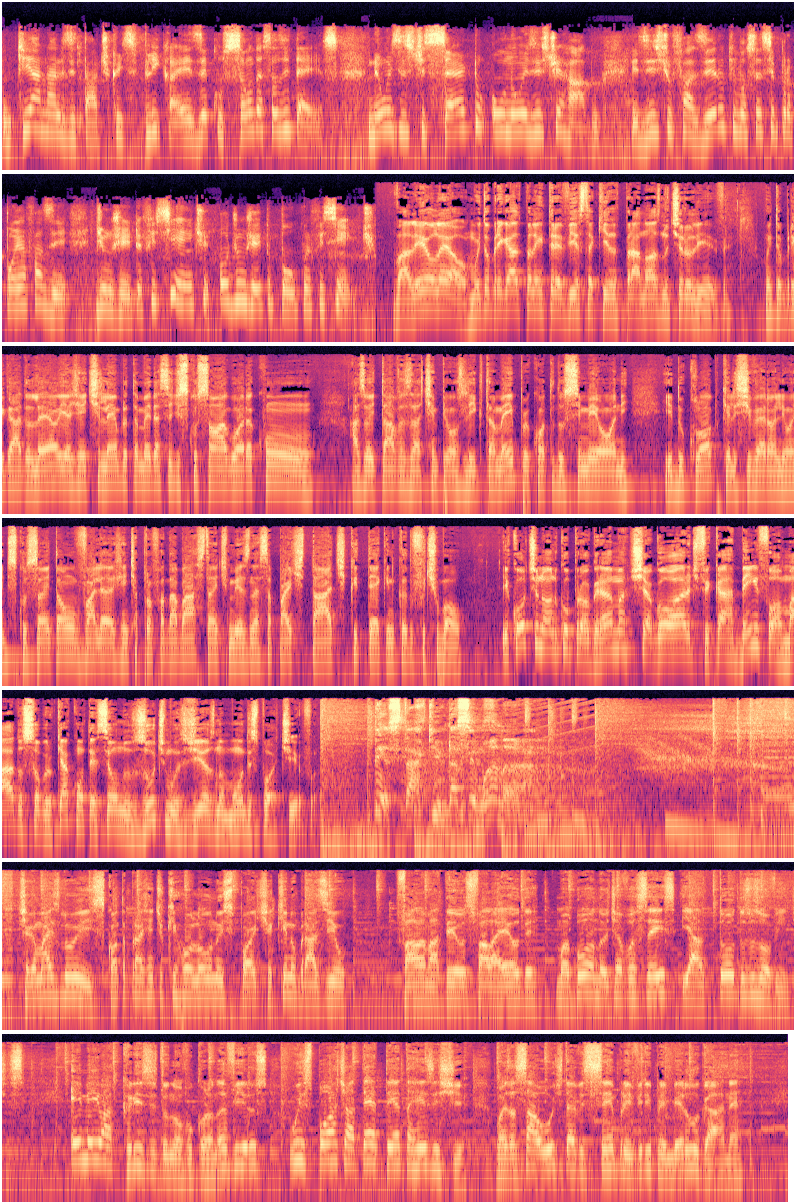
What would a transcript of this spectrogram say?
O que a análise tática explica é a execução dessas ideias. Não existe certo ou não existe errado. Existe o fazer o que você se propõe a fazer, de um jeito eficiente ou de um jeito pouco eficiente. Valeu, Léo. Muito obrigado pela entrevista aqui para nós no Tiro Livre. Muito obrigado, Léo. E a gente lembra também dessa discussão agora com as oitavas da Champions League também, por conta do Simeone e do Klopp, que eles tiveram ali uma discussão. Então vale a gente aprofundar bastante mesmo nessa parte tática e técnica do futebol. E continuando com o programa, chegou a hora de ficar bem informado sobre o que aconteceu nos últimos dias no mundo esportivo. Destaque da semana. Chega mais, Luiz. Conta pra gente o que rolou no esporte aqui no Brasil. Fala, Matheus. Fala, Helder. Uma boa noite a vocês e a todos os ouvintes. Em meio à crise do novo coronavírus, o esporte até tenta resistir, mas a saúde deve sempre vir em primeiro lugar, né?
